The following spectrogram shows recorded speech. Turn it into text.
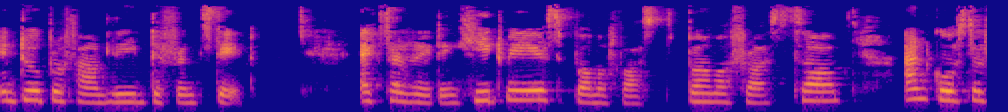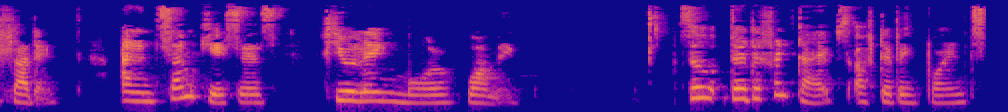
into a profoundly different state, accelerating heat waves, permafrost, permafrost thaw, and coastal flooding, and in some cases, fueling more warming. So there are different types of tipping points.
